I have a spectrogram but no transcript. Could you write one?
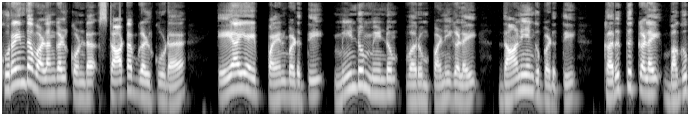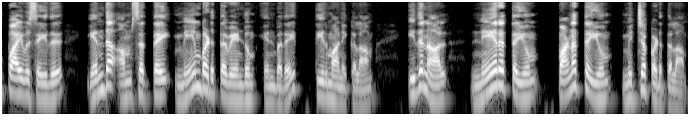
குறைந்த வளங்கள் கொண்ட ஸ்டார்ட் அப்கள் கூட ஏஐஐ பயன்படுத்தி மீண்டும் மீண்டும் வரும் பணிகளை தானியங்குபடுத்தி கருத்துக்களை பகுப்பாய்வு செய்து எந்த அம்சத்தை மேம்படுத்த வேண்டும் என்பதை தீர்மானிக்கலாம். இதனால் நேரத்தையும் பணத்தையும் மிச்சப்படுத்தலாம்.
